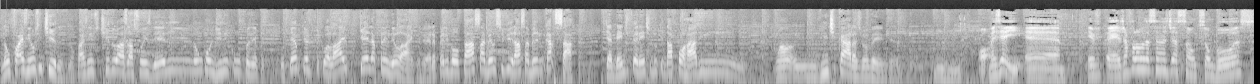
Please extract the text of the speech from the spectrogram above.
não faz nenhum sentido. Não faz nenhum sentido as ações dele não condizem com, por exemplo, o tempo que ele ficou lá e o que ele aprendeu lá, entendeu? Era pra ele voltar sabendo se virar, sabendo caçar. Que é bem diferente do que dar porrada em, uma- em 20 caras de uma vez, entendeu? Ó. Mas e aí? É, é, já falamos das cenas de ação que são boas,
